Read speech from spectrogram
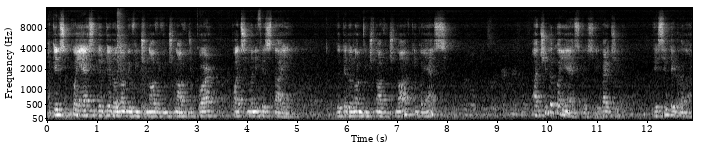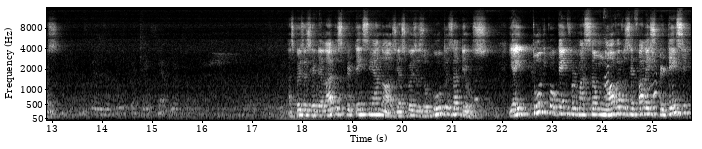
aqueles que conhecem Deuteronômio 29 e 29 de cor, pode se manifestar aí. Deuteronômio 29, 29, quem conhece? A Tida conhece, que eu sei. Vai, Tida. Recita aí para nós. As coisas reveladas pertencem a nós e as coisas ocultas a Deus. E aí, toda e qualquer informação nova, você fala, isso pertence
